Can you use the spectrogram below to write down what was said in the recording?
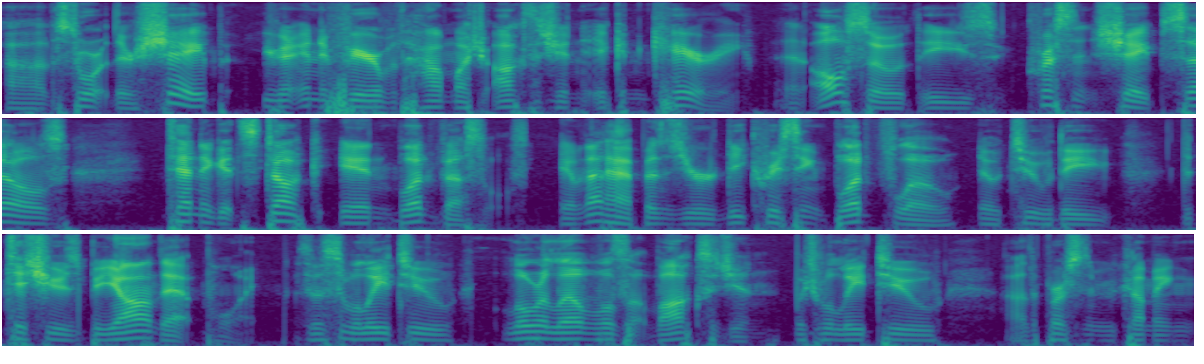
uh, distort their shape, you're going to interfere with how much oxygen it can carry. And also, these crescent-shaped cells tend to get stuck in blood vessels. And when that happens, you're decreasing blood flow you know, to the, the tissues beyond that point. So this will lead to lower levels of oxygen, which will lead to uh, the person becoming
